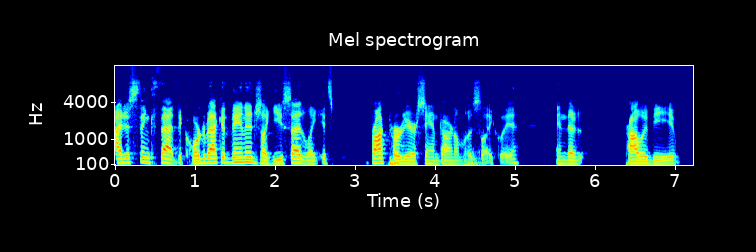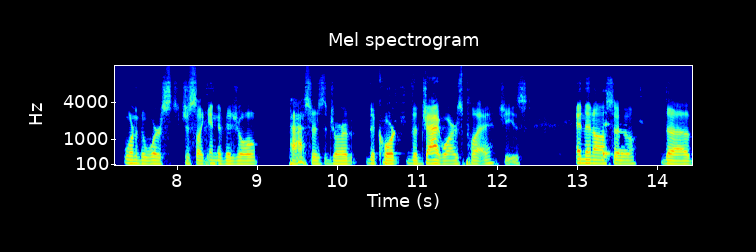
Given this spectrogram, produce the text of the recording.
I just think that the quarterback advantage, like you said, like it's Brock Purdy or Sam Darnold most likely, and they'd probably be one of the worst, just like individual passers the Jor- the court the Jaguars play. Jeez, and then also the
